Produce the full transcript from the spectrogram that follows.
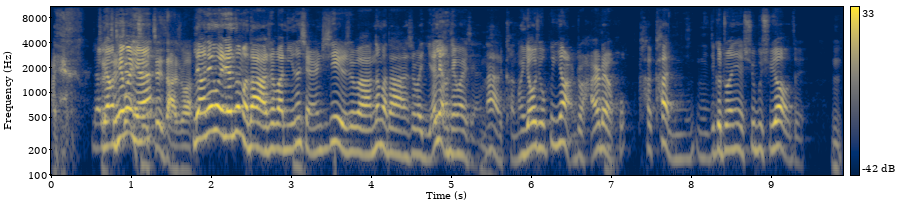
哎呀，两千块钱，这这咋说？两千块钱这么大是吧？你那显示器是吧？那么大是吧？也两千块钱，嗯那可能要求不一样，就还是得看看你你这个专业需不需要。对，嗯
